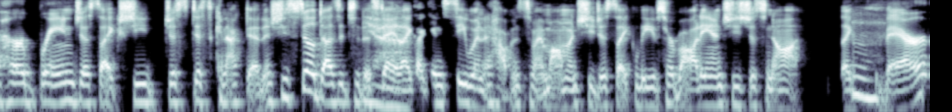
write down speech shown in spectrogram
her brain just like she just disconnected and she still does it to this yeah. day like i can see when it happens to my mom when she just like leaves her body and she's just not like mm. there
